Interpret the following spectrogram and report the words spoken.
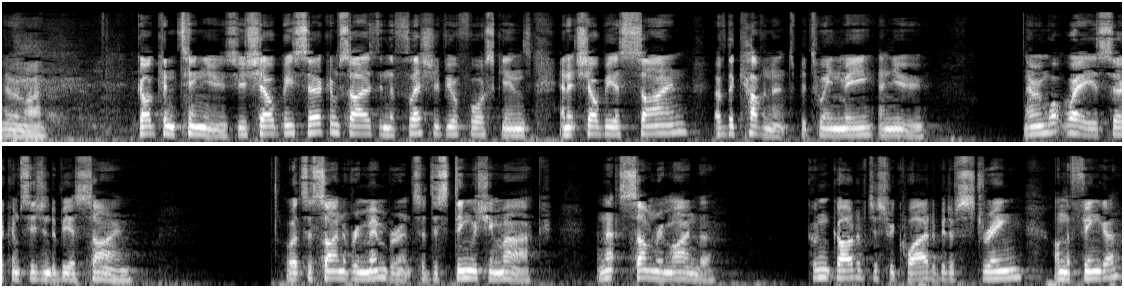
Never mind. God continues, You shall be circumcised in the flesh of your foreskins, and it shall be a sign of the covenant between me and you. Now, in what way is circumcision to be a sign? Well, it's a sign of remembrance, a distinguishing mark, and that's some reminder. Couldn't God have just required a bit of string on the finger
